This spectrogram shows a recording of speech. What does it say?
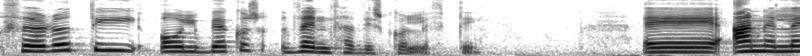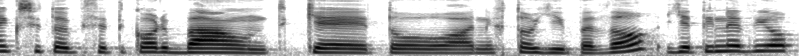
θεωρώ ότι ο Ολυμπιακός δεν θα δυσκολευτεί. Ε, αν ελέγξει το επιθετικό rebound και το ανοιχτό γήπεδο, γιατί είναι δύο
